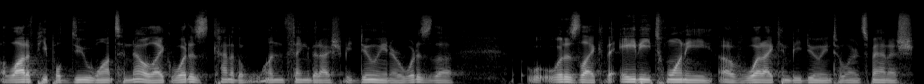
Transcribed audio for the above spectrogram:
a lot of people do want to know like what is kind of the one thing that I should be doing or what is the what is like the 80-20 of what I can be doing to learn Spanish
